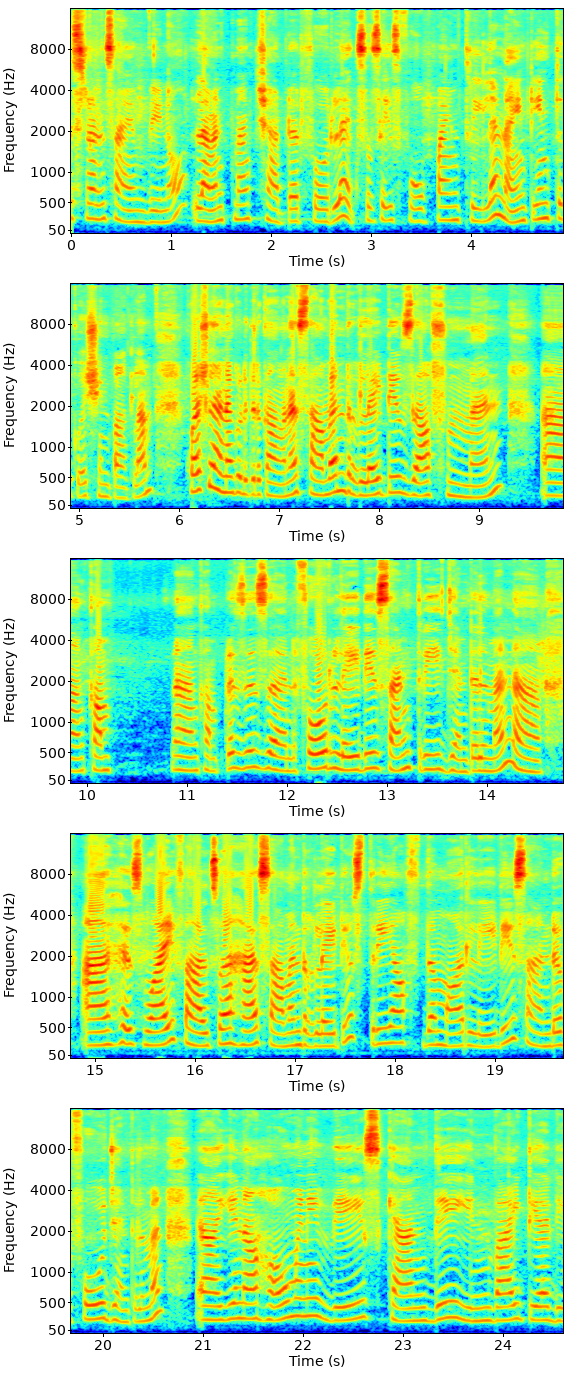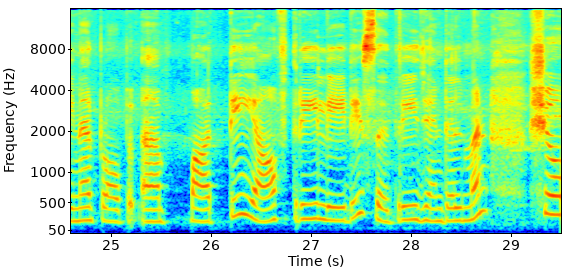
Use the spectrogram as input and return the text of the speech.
students, I am Vino. 11th Math Chapter 4ல exercise 4.3ல 19th question பார்க்கலாம் question என்ன கொடுத்துருக்காங்கன்னா seven relatives of men uh, com uh, comprises uh, four ladies and three gentlemen. Uh, uh, his wife also has seven relatives. Three of them are ladies and uh, four gentlemen. Uh, in uh, how many ways can they invite a dinner prop- uh, party of three ladies, three three gentlemen? Show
